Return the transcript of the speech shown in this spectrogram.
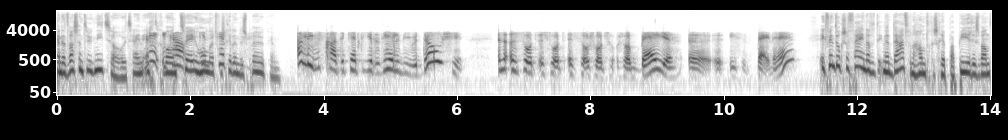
En dat was natuurlijk niet zo. Het zijn echt Nee, gewoon haal- 200 ik heb- verschillende spreuken. Ah, lieve schat, ik heb hier het hele nieuwe doosje. En een soort, een soort, een soort, soort, bijen eh, is het bijna, hè? Ik vind het ook zo fijn dat het inderdaad van handgeschept papier is. Want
